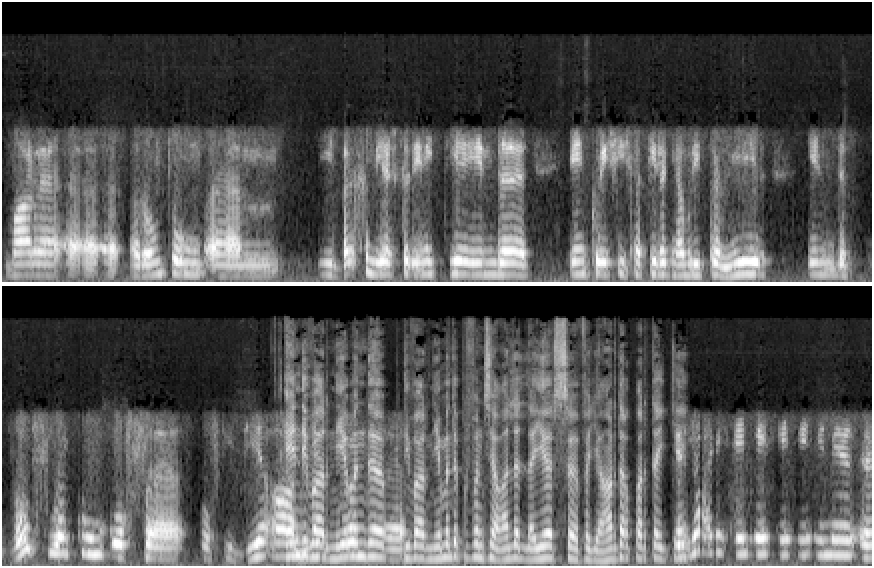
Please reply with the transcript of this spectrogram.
maar uh, uh, uh, rondom ehm um, die burgemeester en die teende en kwessies natuurlik nou met die premier en dit wil voorkom of uh, of die DA en die waarnemende ook, uh, die waarnemende provinsiale leiers se uh, verjaardagpartytjie ja en en en en en uh,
